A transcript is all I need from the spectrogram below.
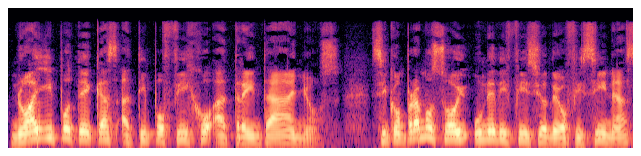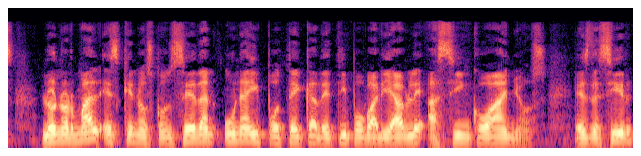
no hay hipotecas a tipo fijo a 30 años. Si compramos hoy un edificio de oficinas, lo normal es que nos concedan una hipoteca de tipo variable a 5 años, es decir,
